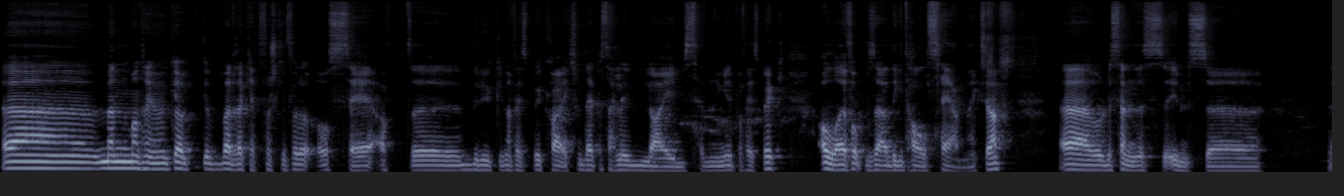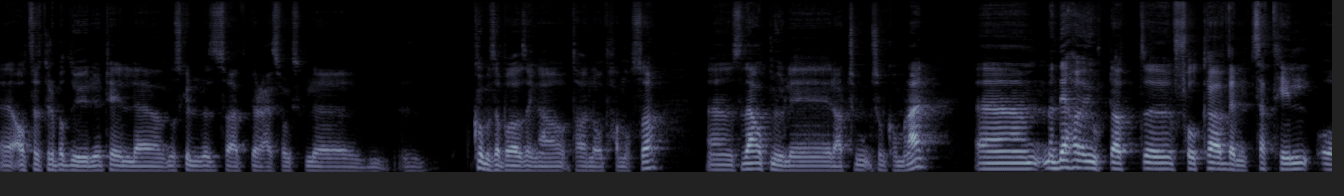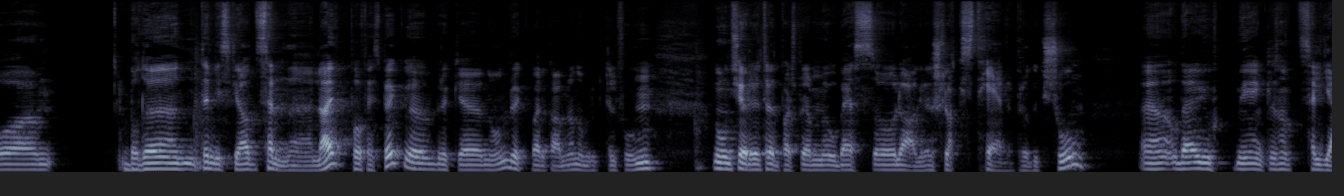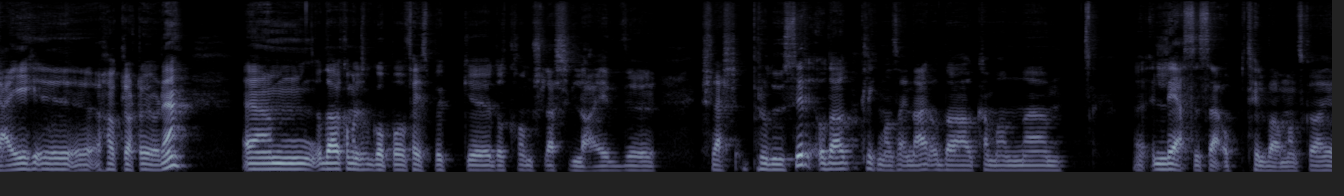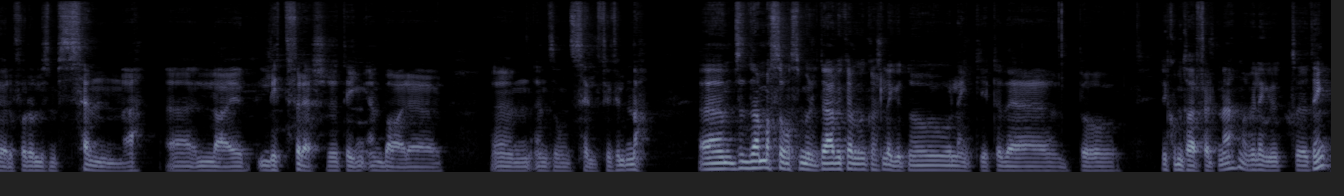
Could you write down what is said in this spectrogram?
Uh, men man trenger jo ikke være rakettforsker for å, å se at uh, bruken av Facebook har eksplodert, særlig livesendinger på Facebook. Alle har fått med seg digital scene, ikke sant? Uh, hvor det sendes ymse Alt fra trubadurer til Nå skulle så at Bjørn Eidsvåg skulle komme seg på senga og ta en låt, han også. så det er alt mulig rart som, som kommer der. men det har gjort at folk har vent seg til å både til en viss grad sende live på Facebook. Bruke, noen bruker bare kamera, noen bruker telefonen. Noen kjører tredjepartsprogram med OBS og lager en slags TV-produksjon. Uh, og det er gjort mye enklere sånn at selv jeg uh, har klart å gjøre det. Um, og da kan man liksom gå på facebook.com slash live uh, slash producer, og da klikker man seg inn der, og da kan man lese seg opp til hva man skal gjøre for å liksom sende uh, live litt freshere ting enn bare um, en sånn selfiefilm, da. Um, så det er masse, masse muligheter. Vi kan kanskje legge ut noen lenker til det på, i kommentarfeltene når vi legger ut uh, ting.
